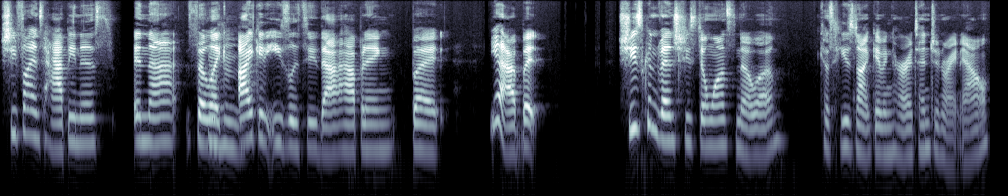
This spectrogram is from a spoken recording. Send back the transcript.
she finds happiness in that. So like Mhm. I could easily see that happening. But yeah, but she's convinced she still wants Noah because he's not giving her attention right now.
